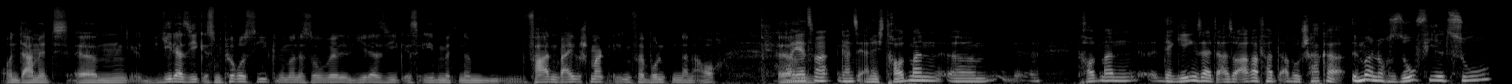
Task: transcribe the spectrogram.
und damit ähm, jeder Sieg ist ein Pyrrhus-Sieg, wenn man das so will. Jeder Sieg ist eben mit einem faden Beigeschmack eben verbunden dann auch. Aber Ähm, jetzt mal ganz ehrlich, traut man, ähm, äh, traut man der Gegenseite, also Arafat Abu Chaka, immer noch so viel zu,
